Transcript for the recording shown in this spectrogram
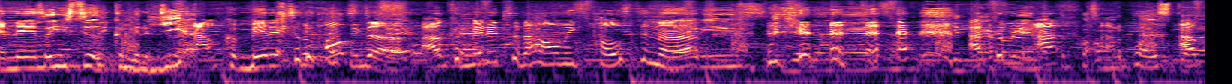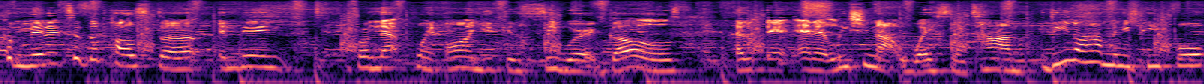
and then So you still committed to yeah, that? I'm committed to the post up. I'm committed to the homie posting up. Ladies, gentlemen, get I that commi- friend I- at the, on the post I'm committed to the post up, and then from that point on, you can see where it goes, and, and at least you're not wasting time. Do you know how many people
